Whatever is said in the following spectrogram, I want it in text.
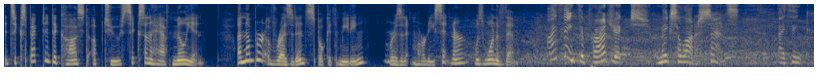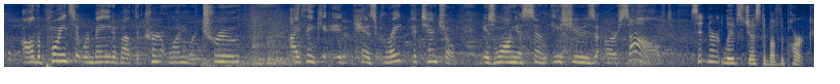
It's expected to cost up to six and a half million. A number of residents spoke at the meeting. Resident Marty Sintner was one of them. I think the project makes a lot of sense. I think all the points that were made about the current one were true. I think it has great potential as long as some issues are solved. Sintner lives just above the park.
